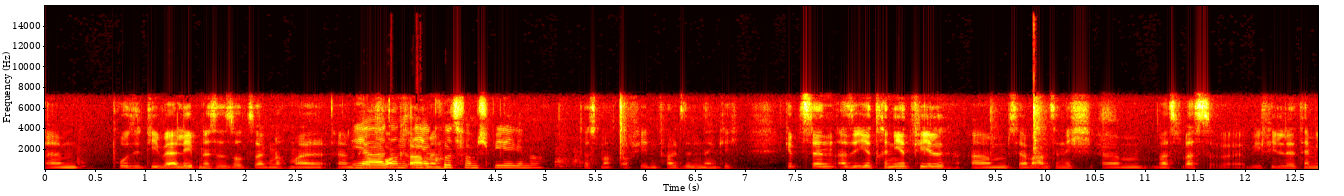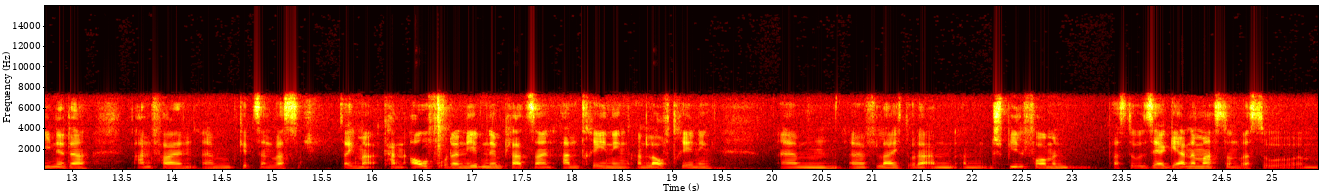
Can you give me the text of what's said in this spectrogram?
ähm, positive Erlebnisse sozusagen nochmal ähm, ja, hervorkramen. Dann eher kurz vorm Spiel, genau. Das macht auf jeden Fall Sinn, denke ich. Gibt es denn, also ihr trainiert viel, ähm, ist ja wahnsinnig, ähm, was, was, wie viele Termine da anfallen. Ähm, Gibt es denn was, sag ich mal, kann auf oder neben dem Platz sein, an Training, an Lauftraining, ähm, äh, vielleicht oder an, an Spielformen, was du sehr gerne machst und was du ähm,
